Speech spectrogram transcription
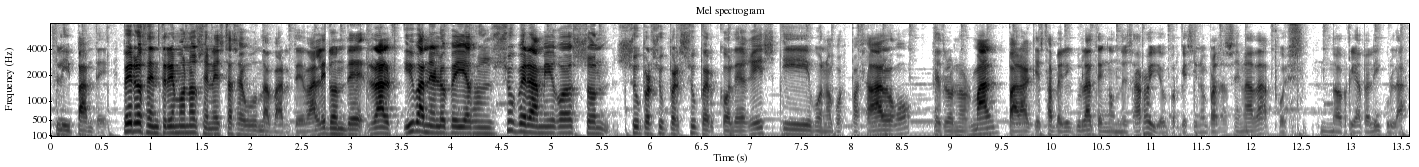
flipante. Pero centrémonos en esta segunda parte, ¿vale? Donde Ralph y Vanellope ya son súper amigos, son súper súper súper coleguis y bueno, pues pasa algo, que es lo normal para que esta película tenga un desarrollo, porque si no pasase nada, pues no habría película.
